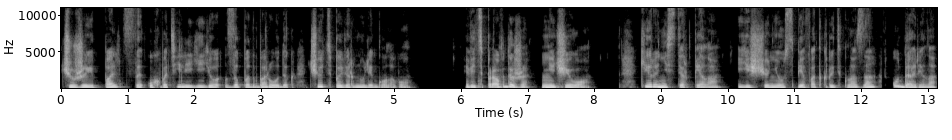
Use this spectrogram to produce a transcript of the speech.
Чужие пальцы ухватили ее за подбородок, чуть повернули голову. «Ведь правда же? Ничего!» Кира не стерпела. Еще не успев открыть глаза, ударила,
